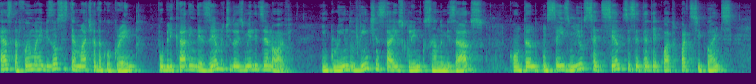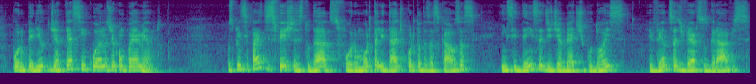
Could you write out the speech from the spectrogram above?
Esta foi uma revisão sistemática da Cochrane, publicada em dezembro de 2019, incluindo 20 ensaios clínicos randomizados, contando com 6.774 participantes por um período de até 5 anos de acompanhamento. Os principais desfechos estudados foram mortalidade por todas as causas, incidência de diabetes tipo 2, eventos adversos graves,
